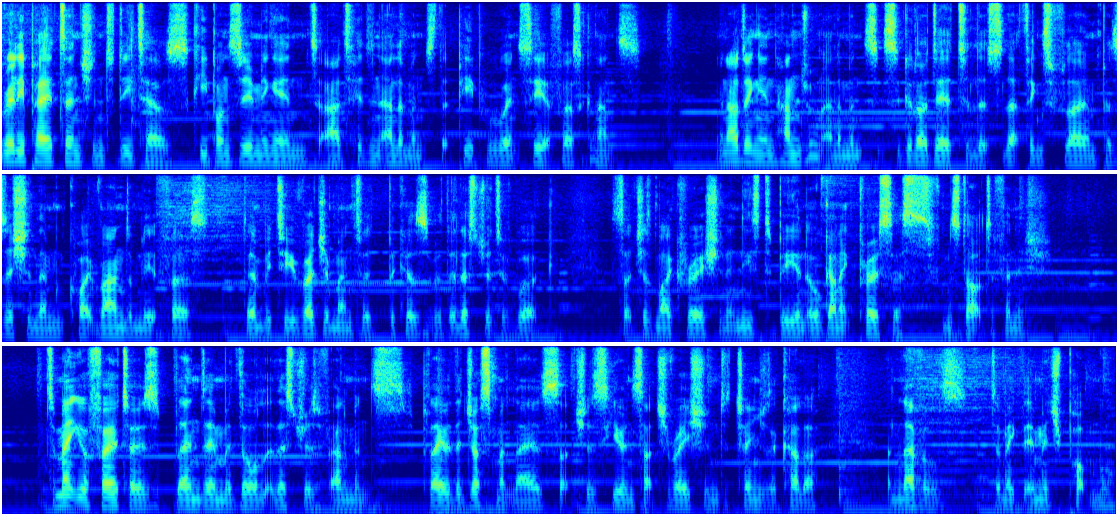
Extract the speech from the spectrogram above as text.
Really pay attention to details, keep on zooming in to add hidden elements that people won't see at first glance. When adding in hand-drawn elements, it's a good idea to let, let things flow and position them quite randomly at first. Don't be too regimented, because with illustrative work, such as my creation, it needs to be an organic process from start to finish. To make your photos blend in with all illustrative elements, play with adjustment layers such as hue and saturation to change the colour, and levels to make the image pop more.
